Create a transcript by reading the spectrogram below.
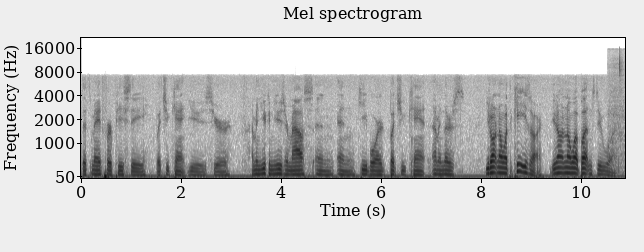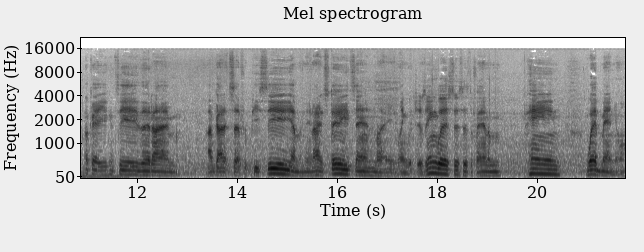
that's made for PC but you can't use your I mean, you can use your mouse and and keyboard, but you can't. I mean, there's you don't know what the keys are. You don't know what buttons do what. Okay, you can see that I'm I've got it set for PC. I'm in the United States and my language is English. This is the Phantom Pain web manual.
